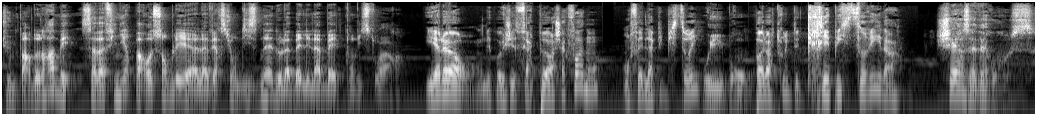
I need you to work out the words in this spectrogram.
tu me pardonneras, mais ça va finir par ressembler à la version Disney de La Belle et la Bête, ton histoire. Et alors, on n'est pas obligé de faire peur à chaque fois, non? On fait de la pipistorie Oui, bon. Pas leur truc de crépistorie, là? Chers Adaros,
